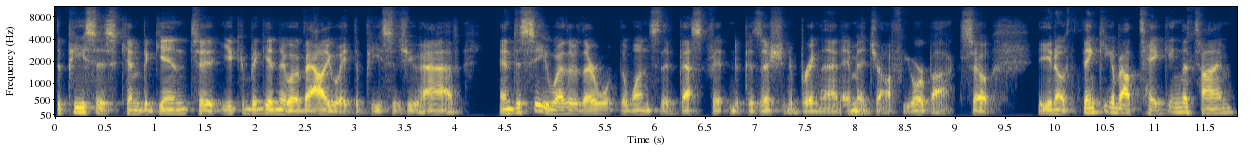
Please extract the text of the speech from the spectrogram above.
the pieces can begin to, you can begin to evaluate the pieces you have and to see whether they're the ones that best fit into position to bring that image off your box. So you know, thinking about taking the time.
